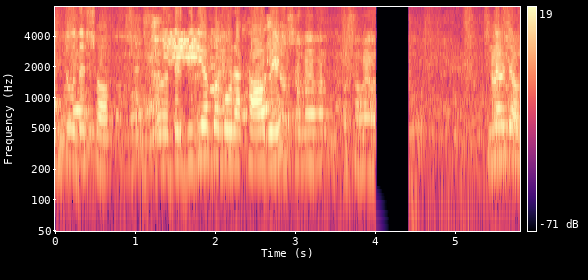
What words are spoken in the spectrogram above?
কিন্তু ওদের শখ। ওদের ভিডিও করব ওরা খাওয়াবে। যাও যাও।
